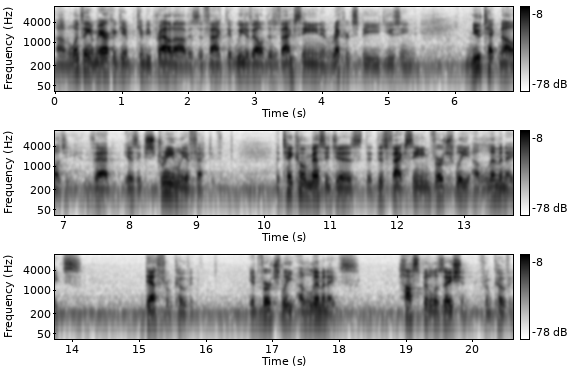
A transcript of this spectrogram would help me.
Um, one thing America can, can, be proud of is the fact that we developed this vaccine in record speed using new technology that is extremely effective. The take-home message is that this vaccine virtually eliminates death from COVID. It virtually eliminates hospitalization from COVID.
